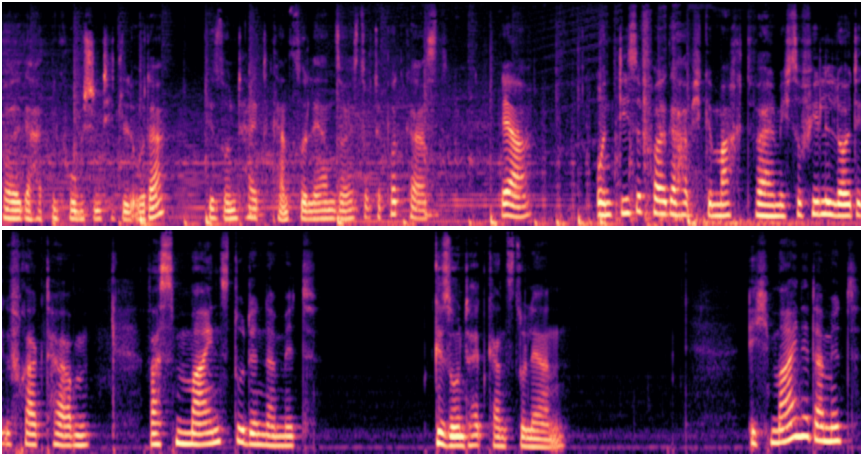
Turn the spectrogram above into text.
Folge hat einen komischen Titel, oder? Gesundheit kannst du lernen, so heißt doch der Podcast. Ja, und diese Folge habe ich gemacht, weil mich so viele Leute gefragt haben, was meinst du denn damit? Gesundheit kannst du lernen. Ich meine damit,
